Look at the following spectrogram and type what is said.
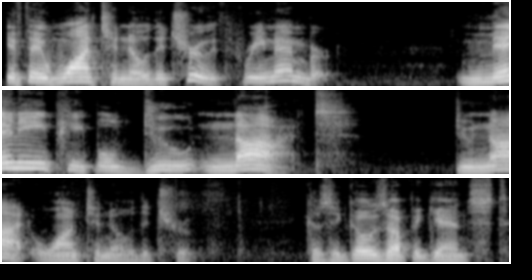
if they want to know the truth. Remember, many people do not, do not want to know the truth because it goes up against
